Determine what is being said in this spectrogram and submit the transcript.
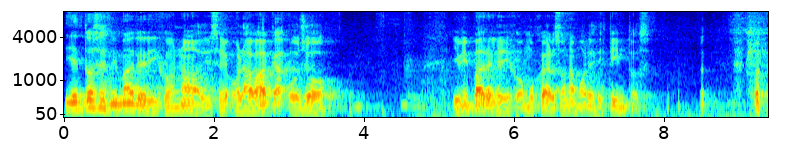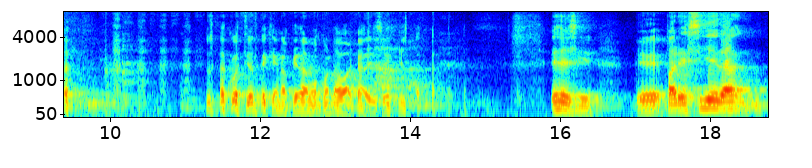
Y entonces mi madre dijo, no, dice, o la vaca o yo. Y mi padre le dijo, mujer, son amores distintos. la cuestión es que nos quedamos con la vaca, dice Es decir, eh, pareciera,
